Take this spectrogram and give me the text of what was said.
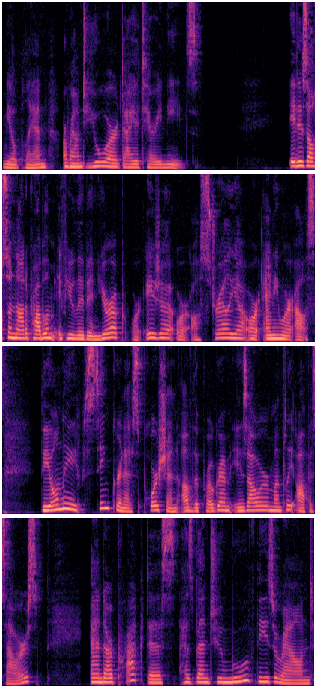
meal plan around your dietary needs. It is also not a problem if you live in Europe or Asia or Australia or anywhere else. The only synchronous portion of the program is our monthly office hours. And our practice has been to move these around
